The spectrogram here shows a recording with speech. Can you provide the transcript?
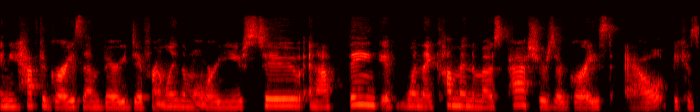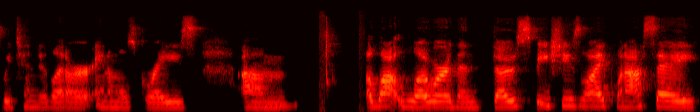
and you have to graze them very differently than what we're used to. And I think if when they come into most pastures, they're grazed out because we tend to let our animals graze um, a lot lower than those species like. When I say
